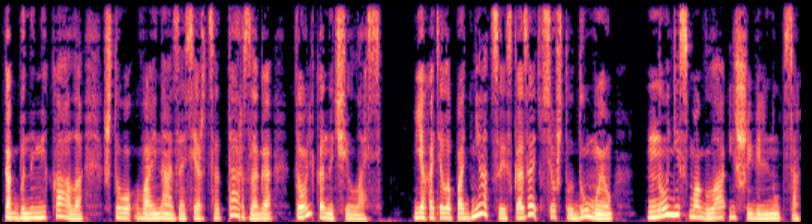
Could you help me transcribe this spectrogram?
Как бы намекала, что война за сердце Тарзага только началась. Я хотела подняться и сказать все, что думаю, но не смогла и шевельнуться.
